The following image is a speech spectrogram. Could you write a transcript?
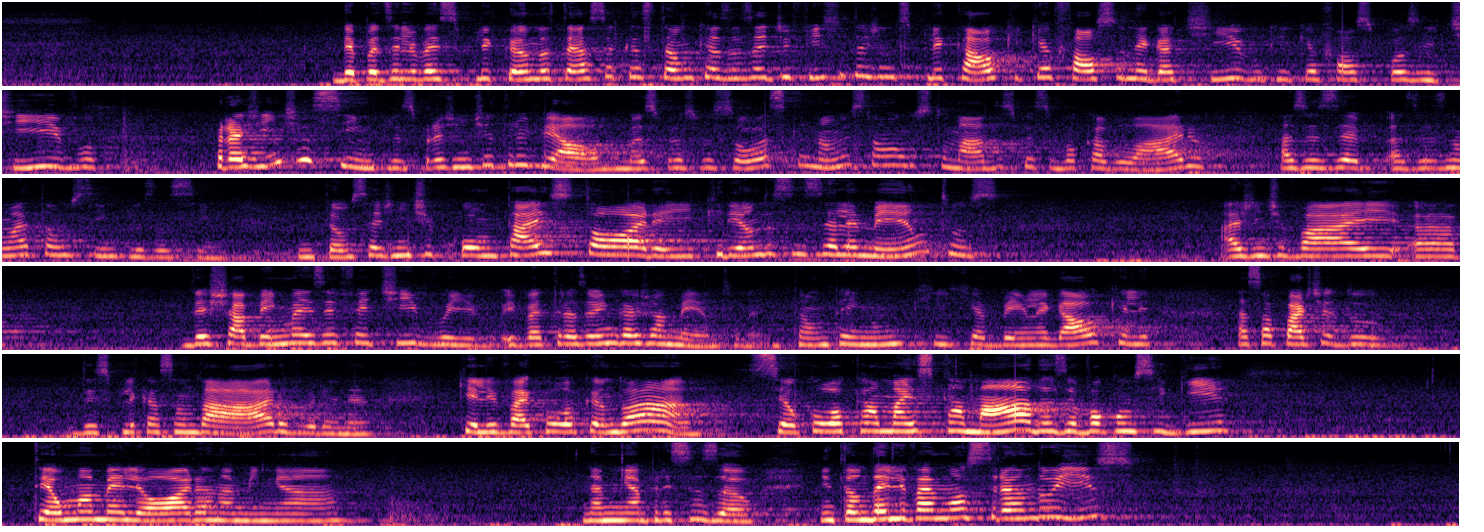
Depois ele vai explicando até essa questão que às vezes é difícil da gente explicar o que é falso negativo, o que é falso positivo. Para a gente é simples, para a gente é trivial, mas para as pessoas que não estão acostumadas com esse vocabulário, às vezes, é, às vezes não é tão simples assim. Então, se a gente contar a história e criando esses elementos, a gente vai uh, deixar bem mais efetivo e, e, vai trazer o engajamento, né? Então tem um que, que é bem legal, que ele, essa parte do, da explicação da árvore, né? Que ele vai colocando, ah, se eu colocar mais camadas, eu vou conseguir ter uma melhora na minha na minha precisão. Então daí ele vai mostrando isso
